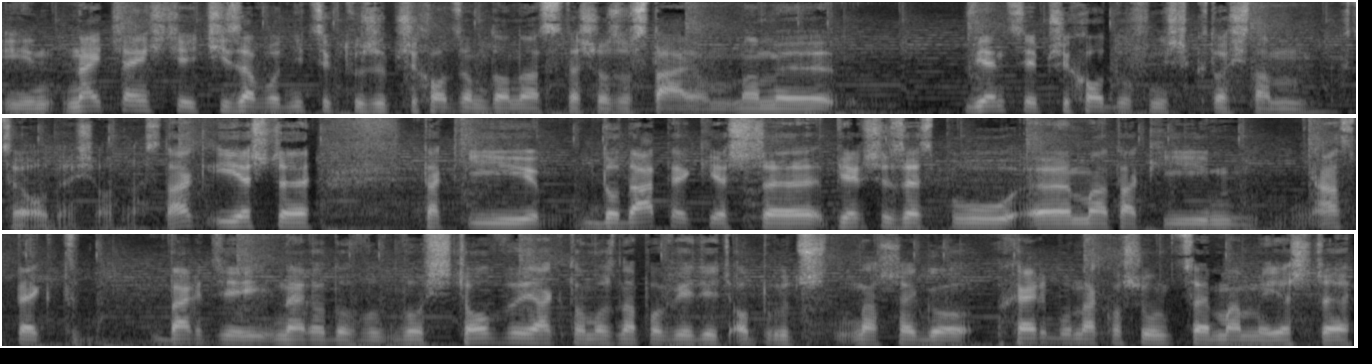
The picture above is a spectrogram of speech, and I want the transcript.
i najczęściej ci zawodnicy, którzy przychodzą do nas też zostają. Mamy więcej przychodów niż ktoś tam chce odejść od nas, tak? I jeszcze taki dodatek, jeszcze pierwszy zespół e, ma taki aspekt bardziej narodowościowy, jak to można powiedzieć. Oprócz naszego herbu na koszulce mamy jeszcze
